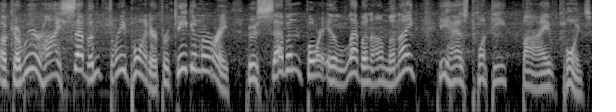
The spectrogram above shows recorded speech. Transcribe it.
A career high seven three pointer for Keegan Murray, who's 7 for 11 on the night. He has 25 points.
